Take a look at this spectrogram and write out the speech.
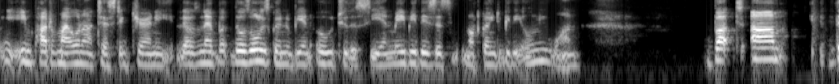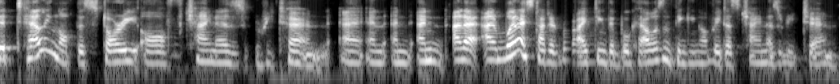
in part of my own artistic journey, there was never there was always going to be an ode to the sea, and maybe this is not going to be the only one. But um, the telling of the story of China's return, and and and and, I, and when I started writing the book, I wasn't thinking of it as China's return.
